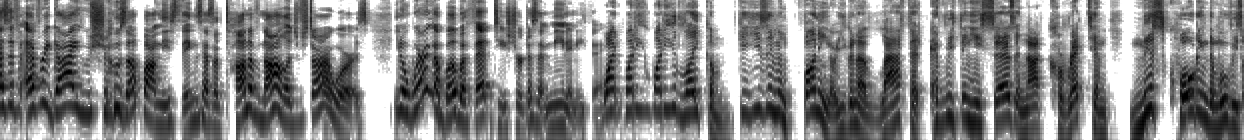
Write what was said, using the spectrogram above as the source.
As if every guy who shows up on these things has a ton of knowledge of Star Wars. You know, wearing a Boba Fett t-shirt doesn't mean anything. Why, why do you why do you like him? He's even funny. Are you gonna laugh at everything he says and not correct him, misquoting the movies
